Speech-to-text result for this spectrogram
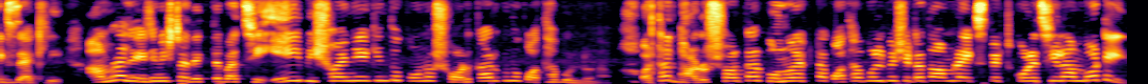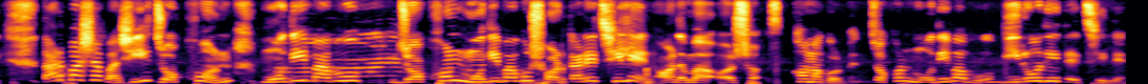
এক্স্যাক্টলি আমরা যে জিনিসটা দেখতে পাচ্ছি, এই বিষয় নিয়ে কিন্তু কোনো সরকার কোনো কথা বলল না। অর্থাৎ ভারত সরকার কোনো একটা কথা বলবে সেটা তো আমরা এক্সপেক্ট করেছিলাম বটেই। তার পাশাপাশি যখন মোদি বাবু যখন মোদি বাবু সরকারে ছিলেন ক্ষমা করবেন, যখন মোদি বাবু বিরোধীতে ছিলেন,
